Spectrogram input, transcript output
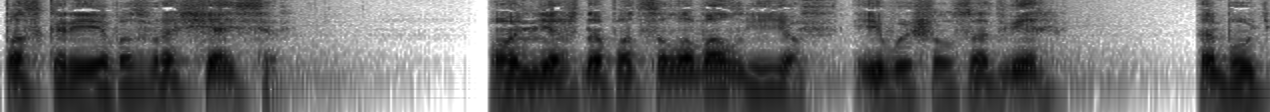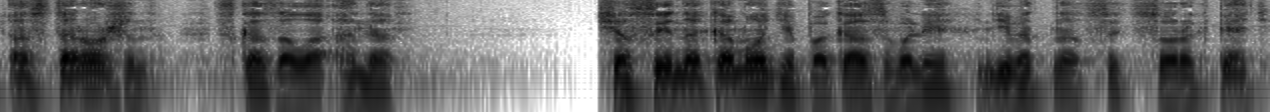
поскорее возвращайся». Он нежно поцеловал ее и вышел за дверь. «Будь осторожен», — сказала она. Часы на комоде показывали 19.45.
